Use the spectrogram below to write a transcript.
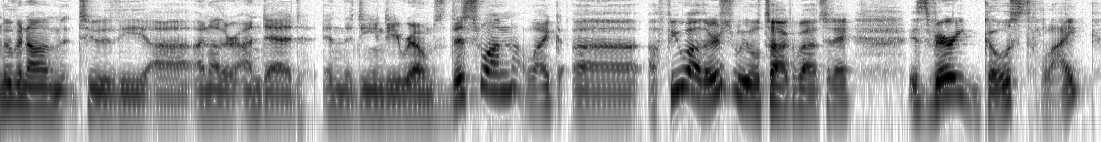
moving on to the uh, another undead in the d&d realms. This one like uh, a few others we will talk about today is very ghost-like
